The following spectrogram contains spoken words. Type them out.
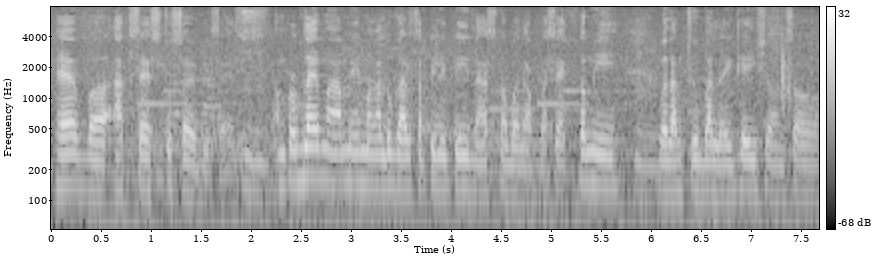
have uh, access to services. Ang problema, may mga lugar sa Pilipinas na walang vasectomy, walang tubal ligation. So,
